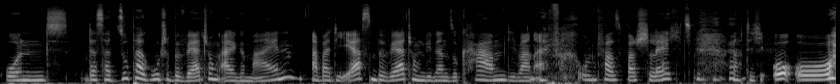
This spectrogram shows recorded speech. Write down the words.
Und das hat super gute Bewertungen allgemein, aber die ersten Bewertungen, die dann so kamen, die waren einfach unfassbar schlecht. Da dachte ich, oh oh.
